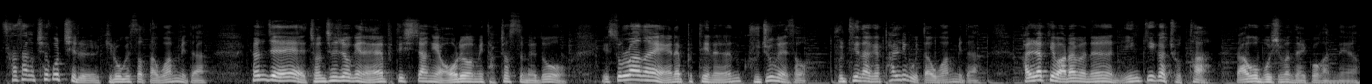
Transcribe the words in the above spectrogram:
사상 최고치를 기록했었다고 합니다. 현재 전체적인 NFT 시장에 어려움이 닥쳤음에도 이 솔라나의 NFT는 그 중에서 불티나게 팔리고 있다고 합니다. 간략히 말하면은 인기가 좋다라고 보시면 될 것 같네요.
